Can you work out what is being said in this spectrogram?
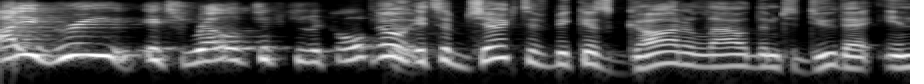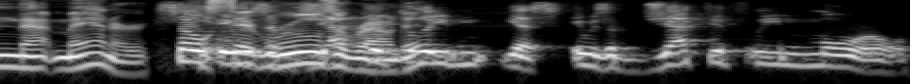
I agree. It's relative to the culture. No, it's objective because God allowed them to do that in that manner. so he it set was rules around it. Yes, it was objectively moral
